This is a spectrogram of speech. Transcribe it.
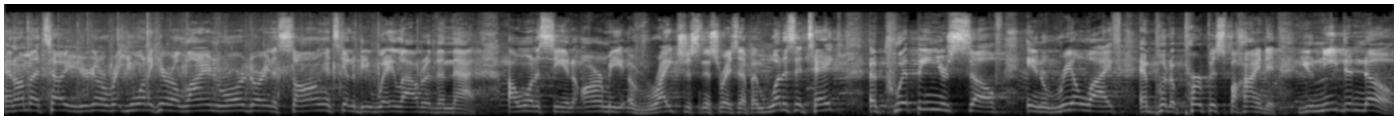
and I'm going to tell you, you're going to you want to hear a lion roar during a song? It's going to be way louder than that. I want to see an army of righteousness raised up. And what does it take? Equipping yourself in real life and put a purpose behind it. You need to know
